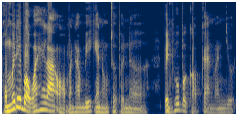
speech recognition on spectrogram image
ผมไม่ได้บอกว่าให้ลาออกมาทำ weekend entrepreneur เป็นผู้ประกอบการวันหยุด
